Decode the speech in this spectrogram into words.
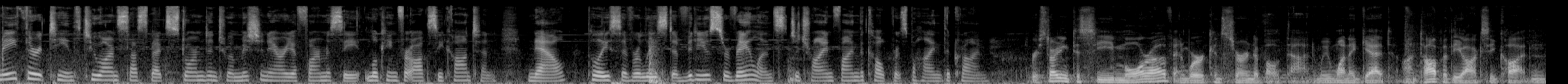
May 13th, two armed suspects stormed into a mission area pharmacy looking for OxyContin. Now, police have released a video surveillance to try and find the culprits behind the crime. We're starting to see more of, and we're concerned about that. And we want to get on top of the OxyContin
